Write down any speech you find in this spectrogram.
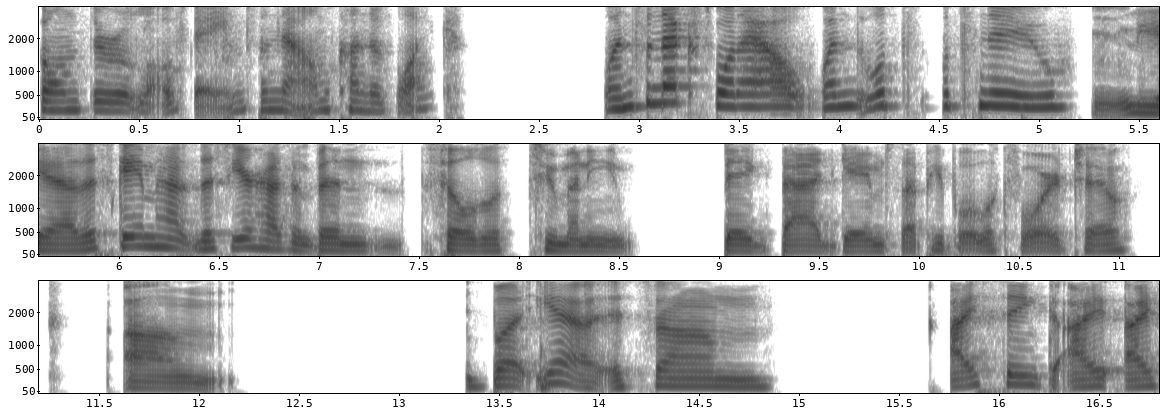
gone through a lot of games, and now I'm kind of like, when's the next one out? When what's what's new? yeah, this game ha- this year hasn't been filled with too many big bad games that people look forward to. Um but yeah, it's um I think I I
